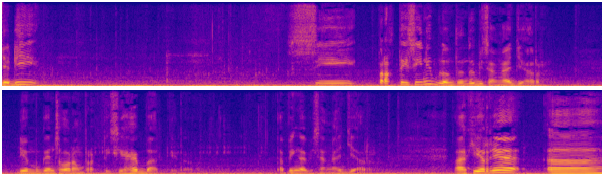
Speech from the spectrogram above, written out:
Jadi si praktisi ini belum tentu bisa ngajar. Dia mungkin seorang praktisi hebat gitu. Tapi nggak bisa ngajar. Akhirnya uh,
